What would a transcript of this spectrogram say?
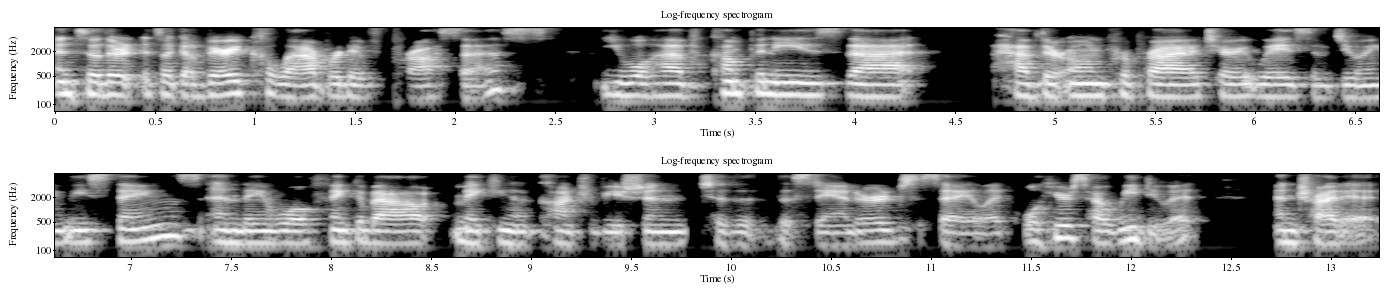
And so there, it's like a very collaborative process. You will have companies that have their own proprietary ways of doing these things, and they will think about making a contribution to the, the standard to say, like, well, here's how we do it and try to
